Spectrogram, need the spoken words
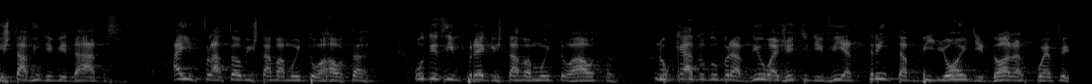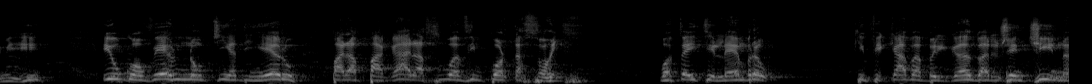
estavam endividados, a inflação estava muito alta, o desemprego estava muito alto. No caso do Brasil, a gente devia 30 bilhões de dólares para o FMI e o governo não tinha dinheiro para pagar as suas importações. Vocês se lembram que ficava brigando a Argentina,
